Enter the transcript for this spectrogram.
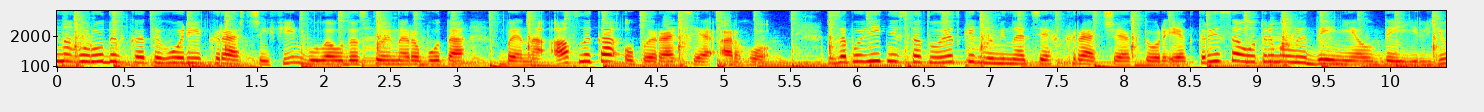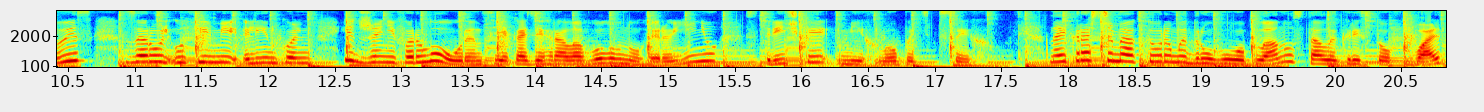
нагороди в категорії Кращий фільм була удостоєна робота Бена Афлека Операція Арго. Заповітні статуетки в номінаціях Кращий актор і актриса отримали Деніел Дей Льюіс за роль у фільмі Лінкольн і Дженніфер Лоуренс, яка зіграла головну героїню стрічки Мій хлопець псих. Найкращими акторами другого плану стали Крістоф Вальц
